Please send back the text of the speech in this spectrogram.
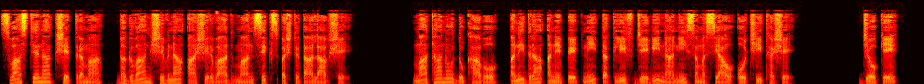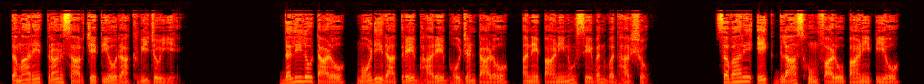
સ્વાસ્થ્યના ક્ષેત્રમાં ભગવાન શિવના આશીર્વાદ માનસિક સ્પષ્ટતા લાવશે. માથાનો દુખાવો, અનિદ્રા અને પેટની તકલીફ જેવી નાની સમસ્યાઓ ઓછી થશે. જો કે તમારે ત્રણ સાવચેતીઓ રાખવી જોઈએ. દલીલો ટાળો, મોડી રાત્રે ભારે ભોજન ટાળો અને પાણીનું સેવન વધારશો. સવારે એક ગ્લાસ હૂંફાળું પાણી પીઓ,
